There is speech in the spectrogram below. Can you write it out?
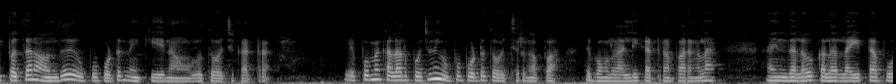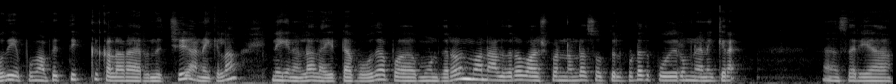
இப்போ தான் நான் வந்து உப்பு போட்டு இன்றைக்கி நான் உங்களுக்கு துவைச்சி காட்டுறேன். எப்போவுமே கலர் போச்சு நீங்கள் உப்பு போட்டு துவைச்சிருங்கப்பா. இப்போ உங்களுக்கு அள்ளி காட்டுறேன் பாருங்களேன். இந்தளவு கலர் லைட்டாக போகுது. எப்போவுமே அப்படியே திக்கு கலராக இருந்துச்சு. அன்றைக்கெல்லாம் இன்றைக்கி நல்லா லைட்டாக போகுது. அப்போ மூணு தடவை நம்ம நாலு தடவை வாஷ் பண்ணோம்னா சொத்தில் போட்டு அது போயிடும்னு நினைக்கிறேன். சரியா?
